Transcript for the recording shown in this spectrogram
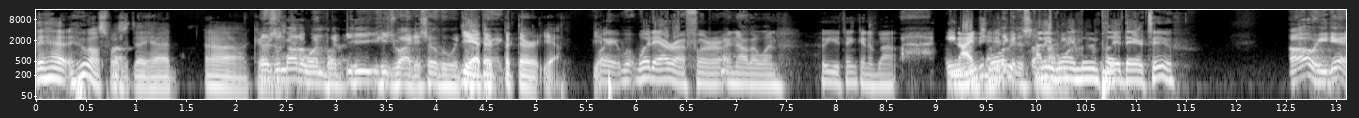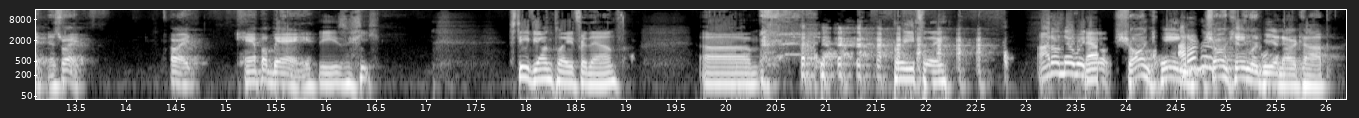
They had who else was it? They had. Uh, There's another one, but he, he's right. It's over with. yeah, Dave they're Craig. but they're yeah. yeah. Wait, what, what era for another one? Who are you thinking about? 80s. 90s? I'm thinking of I mean. Warren Moon played there too. Oh, he did. That's right. All right, Tampa Bay. Easy. Steve Young played for them. Um, briefly. I don't know what Now Shaun King. I don't know. Shaun King would be in our top.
